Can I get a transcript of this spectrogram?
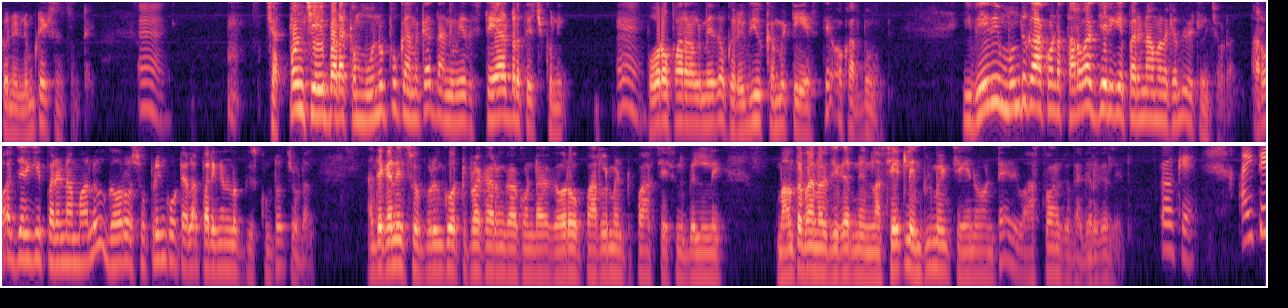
కొన్ని లిమిటేషన్స్ ఉంటాయి. చట్టం చేయబడక మునుపు కనుక దాని మీద స్టే ఆర్డర్ తెచ్చుకుని పూర్వపరాల మీద ఒక రివ్యూ కమిటీ వేస్తే ఒక అర్థం ఉంది. ఇవేవి ముందు కాకుండా తర్వాత జరిగే పరిణామాల కింద వీటిని చూడాలి. తర్వాత జరిగే పరిణామాలు గౌరవ సుప్రీంకోర్టు ఎలా పరిగణలోకి తీసుకుంటుందో చూడాలి. అంతేకాని సుప్రీంకోర్టు ప్రకారం కాకుండా గౌరవ పార్లమెంట్ పాస్ చేసిన బిల్ని మమతా బెనర్జీ గారు నేను నా స్టేట్లో ఇంప్లిమెంట్ చేయను అంటే అది వాస్తవానికి దగ్గరగా లేదు. ఓకే. అయితే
